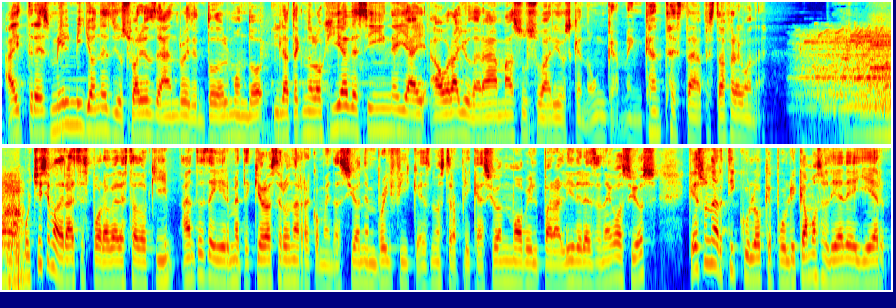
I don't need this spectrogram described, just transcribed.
Hay 3 mil millones de usuarios de Android en todo el mundo y la tecnología de Seeing AI ahora ayudará a más usuarios que nunca. Me encanta está fregona. Muchísimas gracias por haber estado aquí. Antes de irme te quiero hacer una recomendación en Briefy, que es nuestra aplicación móvil para líderes de negocios, que es un artículo que publicamos el día de ayer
